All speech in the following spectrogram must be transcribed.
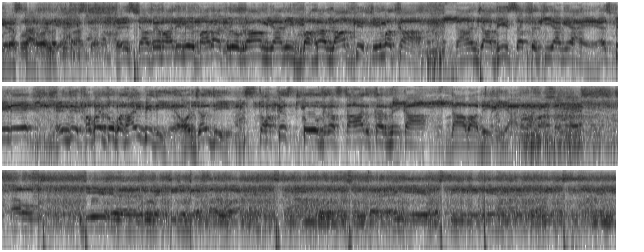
گرفتار کر لیا ہے۔ اس چھاپے ماری میں بارہ کلو گرام یعنی بارہ لاکھ کی قیمت کا گانجا بھی ضبط کیا گیا ہے۔ ایس پی نے ہندی خبر کو ہے اور جلد ہی سٹاکسٹ کو گرفتار کرنے کا دعویٰ بھی کیا ہے۔ یہ جو ویکتی جو گرفتار ہوا ہے، اس کا نام گووردھن سونکر ہے۔ یہ بستی ضلع کے ہمارے پرانی بستی تھانے میں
